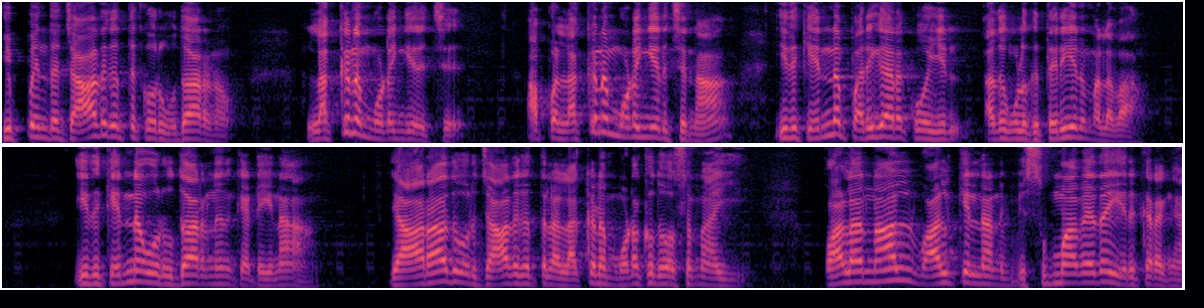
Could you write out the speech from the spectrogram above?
இப்போ இந்த ஜாதகத்துக்கு ஒரு உதாரணம். லக்கணம் முடங்கிருச்சு. அப்போ லக்கணம் முடங்கிருச்சுன்னா இதுக்கு என்ன பரிகார கோயில்? அது உங்களுக்கு தெரியணும் அல்லவா? இதுக்கு என்ன ஒரு உதாரணம்னு கேட்டிங்கன்னா யாராவது ஒரு ஜாதகத்தில் லக்கணம் முடக்கு தோஷமாகி பல நாள் வாழ்க்கையில் நான் சும்மாவே தான் இருக்கிறேங்க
